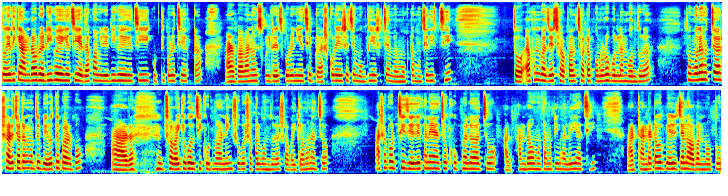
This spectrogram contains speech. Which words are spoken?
তো এদিকে আমরাও রেডি হয়ে গেছি এ দেখো আমি রেডি হয়ে গেছি, কুর্তি পরেছি একটা। আর বাবানও স্কুল ড্রেস পরে নিয়েছে ব্রাশ করে এসেছে, মুখ ধুয়ে এসেছে, আমি ওর মুখটা মুছে দিচ্ছি। তো এখন বাজে সকাল ছটা পনেরো বললাম বন্ধুরা। তো মনে হচ্ছে আর সাড়ে ছটার মধ্যে বেরোতে পারব। আর সবাইকে বলছি গুড মর্নিং শুভ সকাল বন্ধুরা, সবাই কেমন আছো? আশা করছি যে যেখানে আছো খুব ভালো আছো, আর আমরাও মোটামুটি ভালোই আছি। আর ঠান্ডাটাও বেশ যেন আবার নতুন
